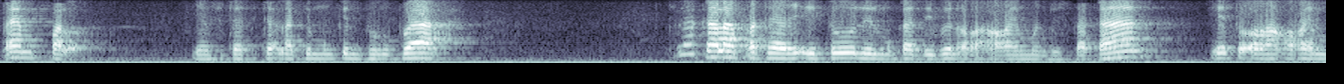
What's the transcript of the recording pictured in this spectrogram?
stempel yang sudah tidak lagi mungkin berubah. Celakalah pada hari itu lil mukadzibin orang-orang yang mendustakan yaitu orang-orang yang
